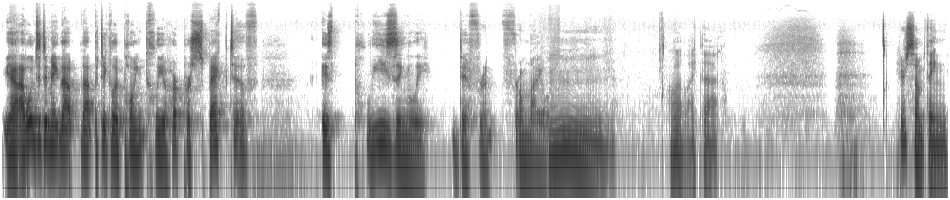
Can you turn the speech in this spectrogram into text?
yeah, I wanted to make that that particular point clear. Her perspective is pleasingly different from my own. Hmm. Oh, I like that. Here's something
